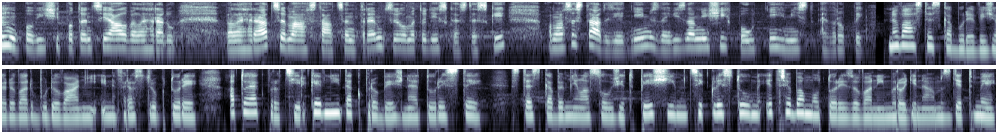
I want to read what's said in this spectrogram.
povýšit potenciál Velehradu. Velehrad se má stát centrem cyrilometodějské stezky a má se stát jedním z nejvýznamnějších poutních míst Evropy. Nová stezka bude vyžadovat budování infrastruktury, a to jak pro církevní, tak pro běžné turisty. Stezka by měla sloužit pěším, cyklistům i třeba motorizovaným rodinám s dětmi.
